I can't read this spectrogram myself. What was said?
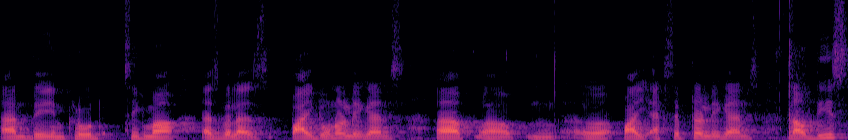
and they include sigma as well as pi donor ligands, uh, uh, mm, uh, pi acceptor ligands. Now these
